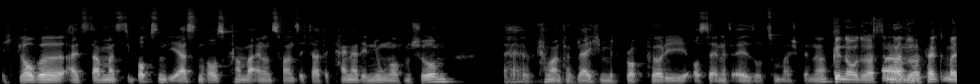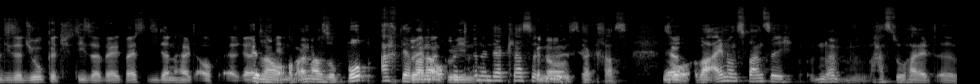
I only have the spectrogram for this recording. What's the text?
Ich glaube, als damals die Boxen, die ersten rauskamen bei 21, da hatte keiner den Jungen auf dem Schirm. Äh, kann man vergleichen mit Brock Purdy aus der NFL so zum Beispiel. Ne? Genau, du hast, immer, ähm, du hast halt immer diese Jokic dieser Welt, weißt du, die dann halt auch äh, relativ Genau, auf einmal so, Bob, ach, der Draymond war da auch Green. mit drin in der Klasse, genau. ist ja krass. So, ja. aber 21 ne, hast du halt äh,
